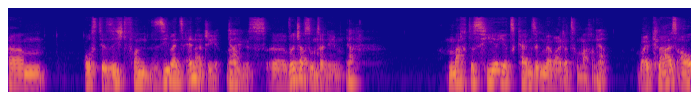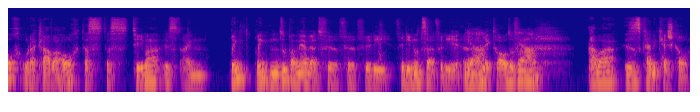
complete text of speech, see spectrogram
ähm, aus der Sicht von Siemens Energy, ja. eines äh, Wirtschaftsunternehmens, ja. macht es hier jetzt keinen Sinn mehr weiterzumachen. Ja. Weil klar ist auch, oder klar war auch, dass das Thema ist ein bringt, bringt einen super Mehrwert für, für, für, die, für die Nutzer, für die äh. Elektroautofahrer. Aber es ist keine Cash Cow.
